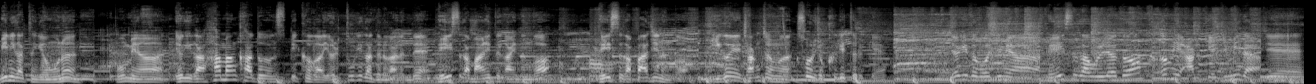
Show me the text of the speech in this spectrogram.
미니 같은 경우는 보면 여기가 하만 카돈 스피커가 12개가 들어가는데 베이스가 많이 들어가 있는 거 베이스가 빠지는 거. 이거의 장점은 소리 좀 크게 들을게. 여기도 보시면 베이스가 울려도 음이 안 깨집니다. 이제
